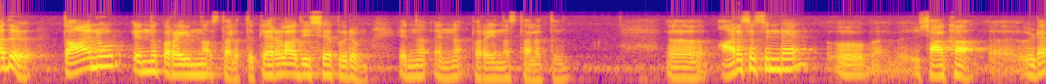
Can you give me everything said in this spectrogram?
അത് താനൂർ എന്ന് പറയുന്ന സ്ഥലത്ത് കേരളാതിശയപുരം എന്ന് എന്ന് പറയുന്ന സ്ഥലത്ത് ആർ എസ് എസിന്റെ ശാഖയുടെ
